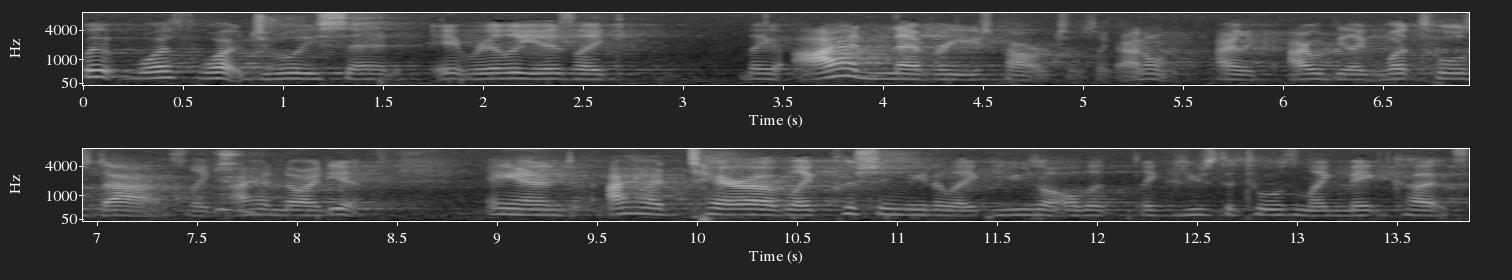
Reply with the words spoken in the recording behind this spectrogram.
With, with what Julie said, it really is like like I had never used power tools. Like I don't, I like I would be like, what tools does? Like I had no idea. And I had Tara like pushing me to like use all the like use the tools and like make cuts,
